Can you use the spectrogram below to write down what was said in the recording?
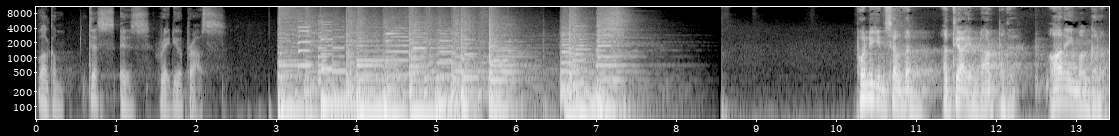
வெல்கம் திஸ் இஸ் ரேடியோ பிராஸ் பொன்னியின் செல்வன் அத்தியாயம் நாற்பது ஆனைமங்கலம்.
